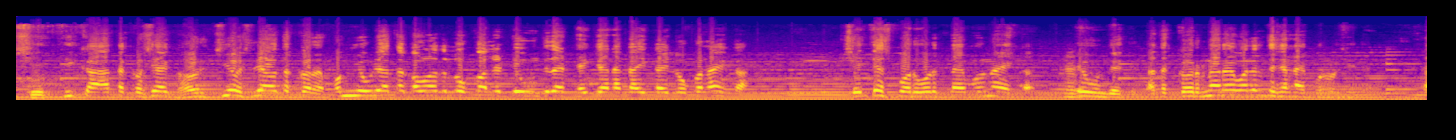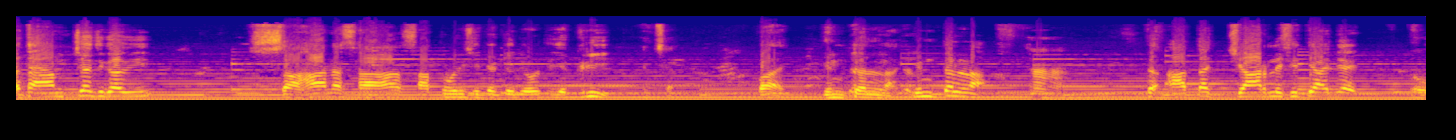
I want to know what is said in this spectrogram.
शेती का आता कशी आहे? घरची असल्यावर आता करा. मग एवढी आता गावात लोकांना देऊन देतात ठेक्याना काही काही लोक नाही का? शेतीच परवडत नाही म्हणून नाही का? देऊन देते आता करणाऱ्या वाल्याला तशा नाही परवडत आता आमच्याच गावी सहा ना सहा सात वरी शेत्या केली होती एकरी. अच्छा. पाय क्विंटल ना क्विंटल ना हा हा. तर आता चारले शेती आली आहेत. हो.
